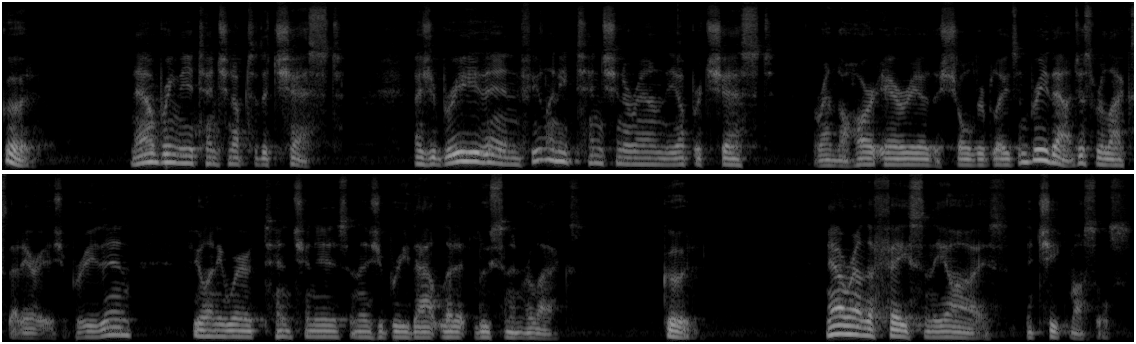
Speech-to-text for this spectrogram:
Good. Now bring the attention up to the chest. As you breathe in, feel any tension around the upper chest, around the heart area, the shoulder blades, and breathe out. Just relax that area as you breathe in. Feel anywhere tension is, and as you breathe out, let it loosen and relax. Good. Now around the face and the eyes, the cheek muscles,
